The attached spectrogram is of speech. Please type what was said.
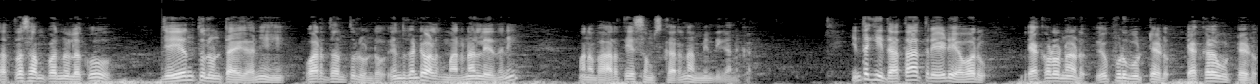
తత్వసంపన్నులకు జయంతులు ఉంటాయి కానీ వర్ధంతులు ఉండవు ఎందుకంటే వాళ్ళకి మరణం లేదని మన భారతీయ సంస్కారం నమ్మింది కనుక ఇంతకీ దత్తాత్రేయుడు ఎవరు? ఎక్కడున్నాడు? ఎప్పుడు పుట్టాడు? ఎక్కడ పుట్టాడు?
